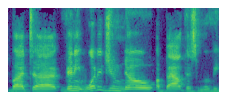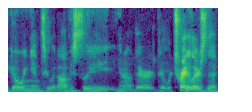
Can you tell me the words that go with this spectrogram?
but uh, Vinnie, what did you know about this movie going into it? Obviously, you know there there were trailers that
